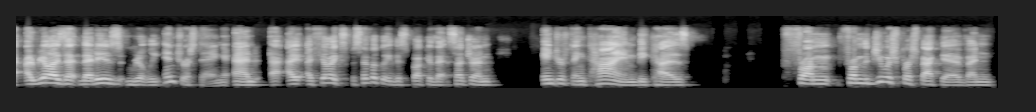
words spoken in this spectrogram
I, I realize that that is really interesting. And I, I feel like specifically this book is at such an interesting time because from from the Jewish perspective, and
